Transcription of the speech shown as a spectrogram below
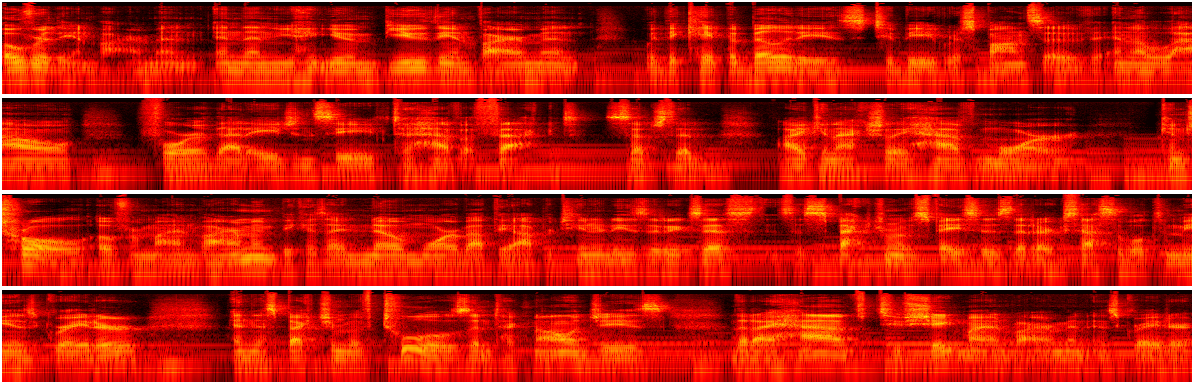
Over the environment. And then you, you imbue the environment with the capabilities to be responsive and allow for that agency to have effect such that I can actually have more control over my environment because I know more about the opportunities that exist. It's a spectrum of spaces that are accessible to me is greater, and the spectrum of tools and technologies that I have to shape my environment is greater.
